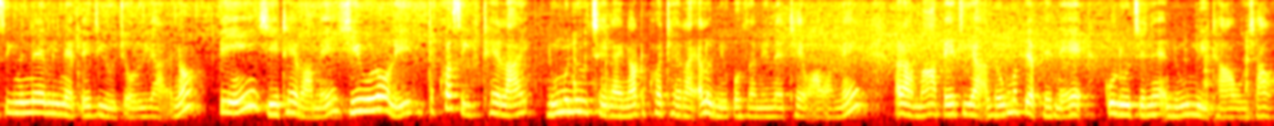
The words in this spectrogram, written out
စီနည်းနည်းလေးနဲ့ပဲကြီးကိုကြော်လို့ရတယ်နော်ပြီးရင်ရေထည့်ပါမယ်ရေကိုတော့လေတစ်ခွက်စီထည့်လိုက်နူးမနူးချိန်လိုက်နောက်တစ်ခွက်ထည့်လိုက်အဲ့လိုမျိုးပုံစံမျိုးနဲ့ထည့်သွားပါမယ်အဲ့ဒါမှပဲကြီးကအလုံးမပြတ်ဖဲနဲ့ကိုလိုချင်တဲ့အနူးအနေထားကိုရအောင်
